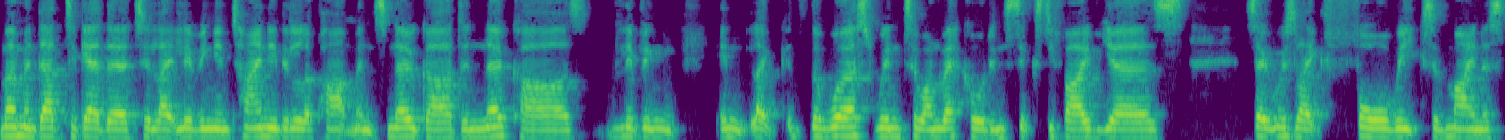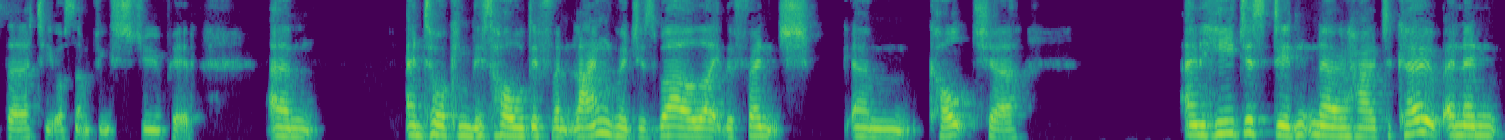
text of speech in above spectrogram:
mum and dad together to like living in tiny little apartments, no garden, no cars, living in like the worst winter on record in 65 years. So it was like four weeks of minus 30 or something stupid. Um, and talking this whole different language as well, like the French um, culture. And he just didn't know how to cope. And then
